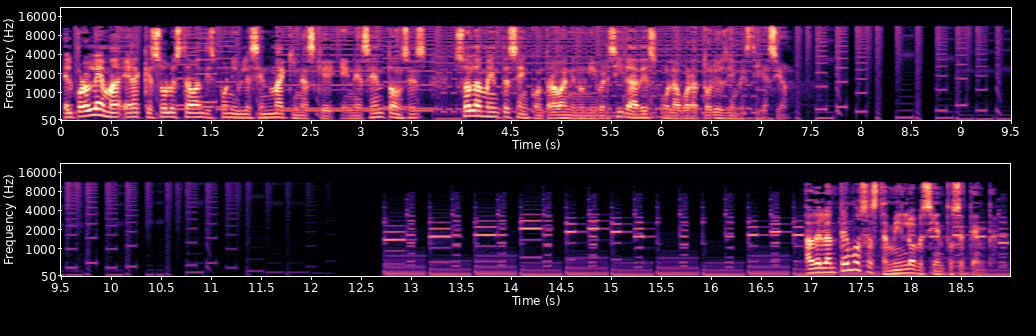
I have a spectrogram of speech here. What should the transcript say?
El problema era que solo estaban disponibles en máquinas que, en ese entonces, solamente se encontraban en universidades o laboratorios de investigación. Adelantemos hasta 1970.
